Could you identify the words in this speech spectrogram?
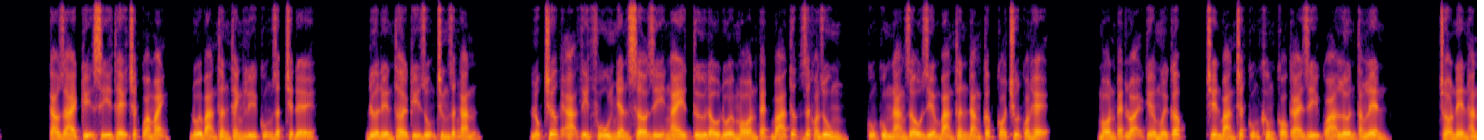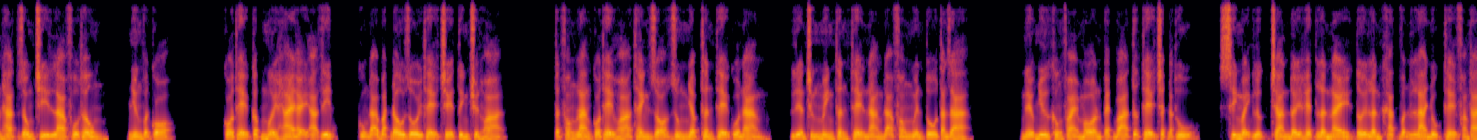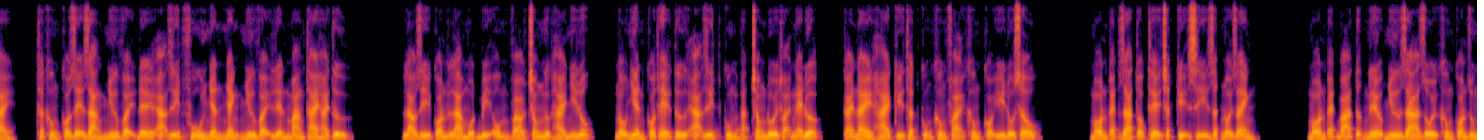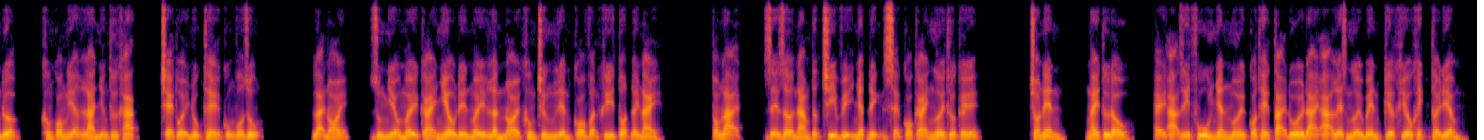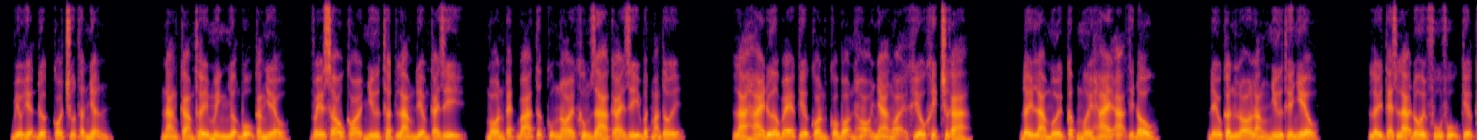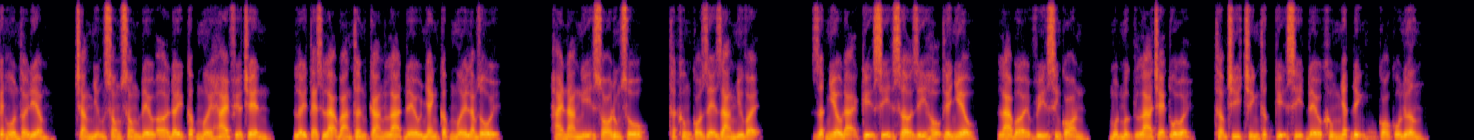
Cao giai kỵ sĩ thể chất quá mạnh, đối bản thân thanh lý cũng rất triệt đề. Đưa đến thời kỳ dụng chứng rất ngắn. Lúc trước ạ à dịt phu nhân sở dĩ ngay từ đầu đối mòn pet bá tức rất khoan dung, cũng cùng nàng giấu giếm bản thân đẳng cấp có chút quan hệ. Mòn pet loại kia mười cấp, trên bản chất cũng không có cái gì quá lớn tăng lên. Cho nên hắn hạt giống chỉ là phổ thông, nhưng vẫn có có thể cấp mười hai hệ a dịt cũng đã bắt đầu rồi thể chế tính chuyển hóa. Tật phong lang có thể hóa thành gió dung nhập thân thể của nàng, liền chứng minh thân thể nàng đã phong nguyên tố tan ra. Nếu như không phải mòn bẹt bá tức thể chất đặc thù, sinh mệnh lực tràn đầy hết lần này tới lần khác vẫn là nhục thể phàm thai, thật không có dễ dàng như vậy để ạ dịt phu nhân nhanh như vậy liền mang thai hải tử. Lao dị còn là một bị ôm vào trong ngực hài nhi lúc, ngẫu nhiên có thể từ ạ dịt cùng bắt trong đối thoại nghe được, cái này hai kỳ thật cũng không phải không có ý đồ xấu. Món pet gia tộc thể chất kỵ sĩ rất nổi danh. Món pet bá tức nếu như già rồi không còn dùng được, không có nghĩa là những thứ khác trẻ tuổi nhục thể cũng vô dụng. Lại nói, dùng nhiều mấy cái nhiều đến mấy lần nói không chừng liền có vận khí tốt đây này. Tóm lại, dễ giờ nam tức chi vị nhất định sẽ có cái người thừa kế. Cho nên, ngay từ đầu, hệ hạ dịt phu nhân mới có thể tại đối đại ạ lệ người bên kia khiêu khích thời điểm, biểu hiện được có chút thật nhẫn. Nàng cảm thấy mình nhượng bộ càng nhiều, về sau coi như thật làm điểm cái gì, món pẹt bá tức cũng nói không ra cái gì bất mãn tới. Là hai đứa bé kia còn có bọn họ nhà ngoại khiêu khích trước ca đây là mới cấp mười hai ạ thì đâu? Đều cần lo lắng như thế nhiều lấy tesla đôi phu phụ kia kết hôn thời điểm, chẳng những song song đều ở đây cấp mười hai phía trên, lấy tesla bản thân càng là đều nhanh cấp mười lăm rồi. Hai nàng nghĩ so đúng số, thật không có dễ dàng như vậy. Rất nhiều đại kỵ sĩ sở dĩ hậu thế nhiều, là bởi vì sinh con, một mực là trẻ tuổi, thậm chí chính thức kỵ sĩ đều không nhất định có cô nương.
